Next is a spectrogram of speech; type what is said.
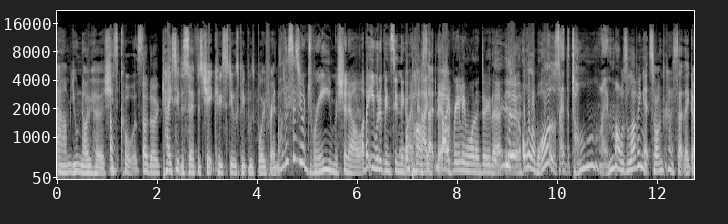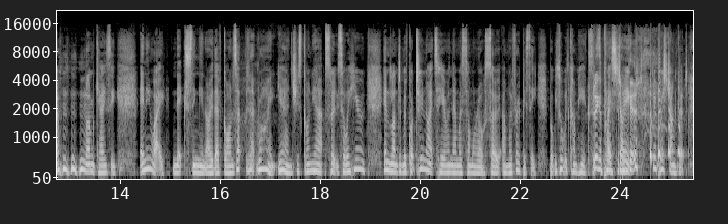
Um, you'll know her. She's, Of course. Oh no, Casey, the surfer's chick who steals people's boyfriends. Oh, this is your dream, Chanel. I bet you would have been sitting there I'm going, past I, that now. I really want to do that. Yeah, all I was at the time. I was loving it. So I'm kind of sat there going, I'm Casey. Anyway, next thing you know, they've gone, is that, is that right? Yeah. And she's gone, yeah, absolutely. So we're here in London. We've got two nights here and then we're somewhere else. So um, we're very busy. But we thought we'd come here because Doing it's a press junket. Doing a press junket.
